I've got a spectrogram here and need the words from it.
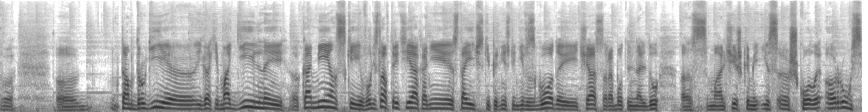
э, там другие э, игроки, Могильный, э, Каменский, Владислав Третьяк, они стоически перенесли невзгоды и час работали на льду э, с мальчишками из школы «Русь».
